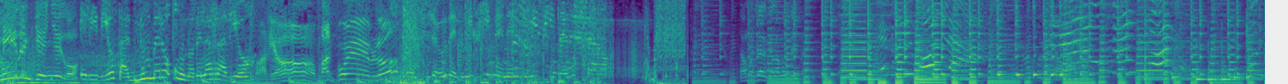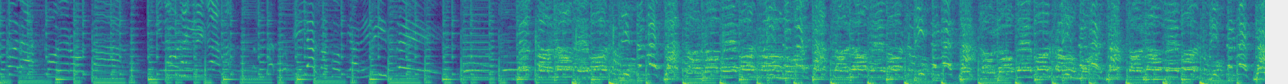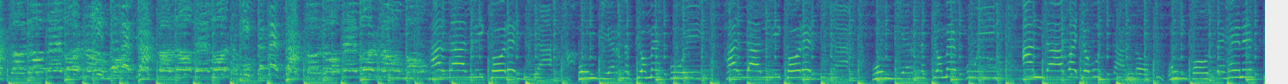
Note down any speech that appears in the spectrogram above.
Miren quién llegó. El idiota número uno de la radio. Adiós, pa'l pueblo. El show de Luis Jiménez. Luis Jiménez Show. Estamos cerca de la bocina. ¡Es mi bola! buscando un bote genes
